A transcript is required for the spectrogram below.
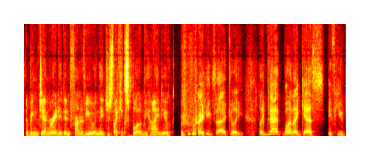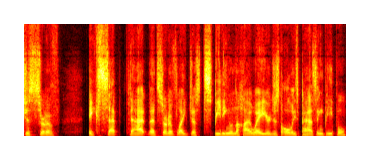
they're being generated in front of you and they just like explode behind you. right, exactly. Like that one, I guess, if you just sort of accept that, that's sort of like just speeding on the highway, you're just always passing people.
